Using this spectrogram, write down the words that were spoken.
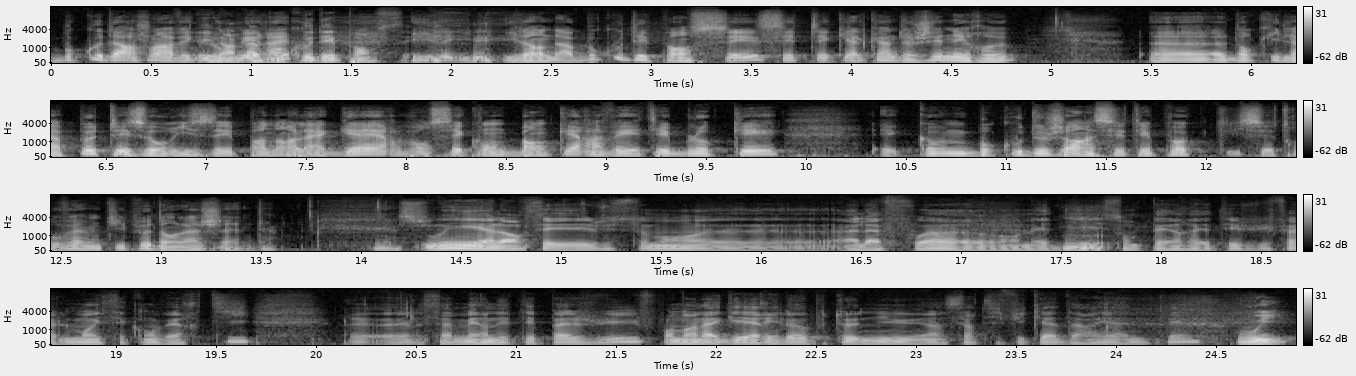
beaucoup d'argent avec Il en a beaucoup dépensé. il en a beaucoup dépensé. C'était quelqu'un de généreux. Euh, donc il a peu thésaurisé. Pendant la guerre, bon, ses comptes bancaires avaient été bloqués et comme beaucoup de gens à cette époque, il s'est trouvé un petit peu dans la gêne. Oui, alors c'est justement euh, à la fois, euh, on l'a dit, mm. son père était juif allemand, il s'est converti, sa mère n'était pas juive. Pendant la guerre, il a obtenu un certificat d'arianté. Oui,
